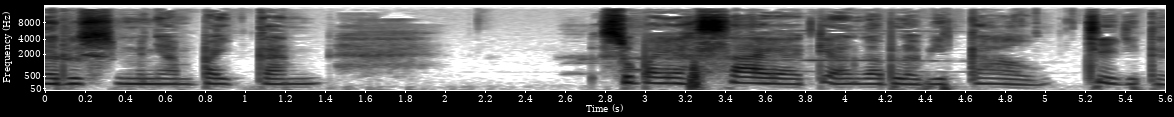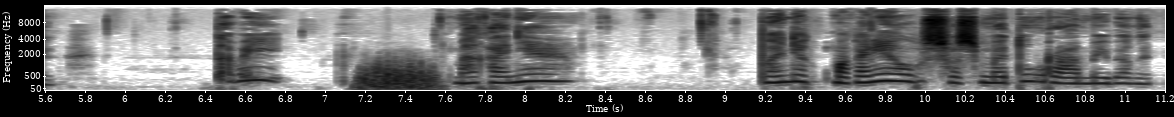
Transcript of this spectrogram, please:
harus menyampaikan supaya saya dianggap lebih tahu. Sih gitu. Tapi makanya banyak makanya sosmed itu rame banget.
